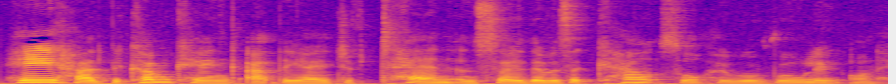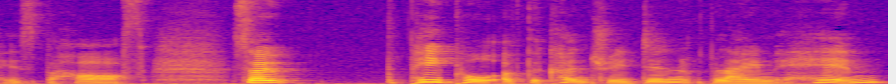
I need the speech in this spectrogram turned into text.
He had become king at the age of 10, and so there was a council who were ruling on his behalf. So the people of the country didn't blame him,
